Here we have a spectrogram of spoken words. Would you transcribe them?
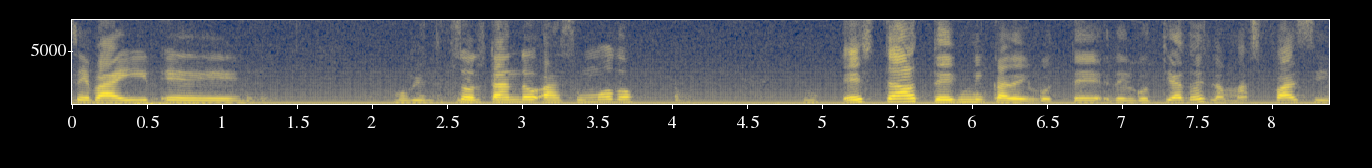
se va a ir eh, soltando a su modo. Esta técnica del, gote- del goteado es la más fácil,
